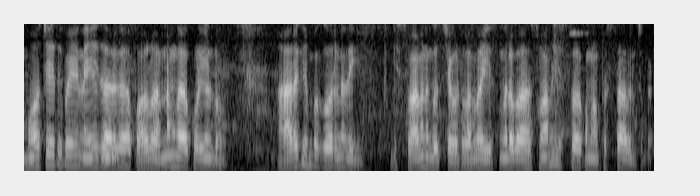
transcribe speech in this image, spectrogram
మోచేతిపై నెయ్యిజారుగా పాలు అన్నంగా కొడియుండు ఆరగింప కోరినది ఈ స్వామిని గుర్చోటి వల్ల ఈ సుందరబాహస్వామి ఈ శ్లోకంలో ప్రస్తావించబడి.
